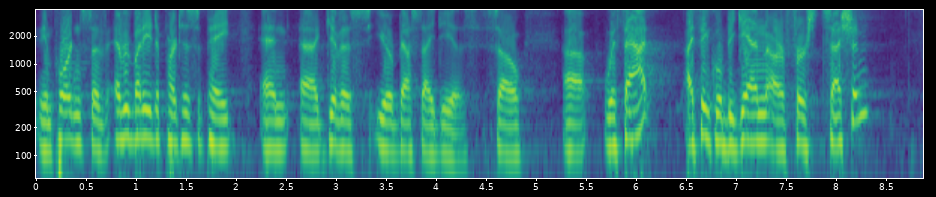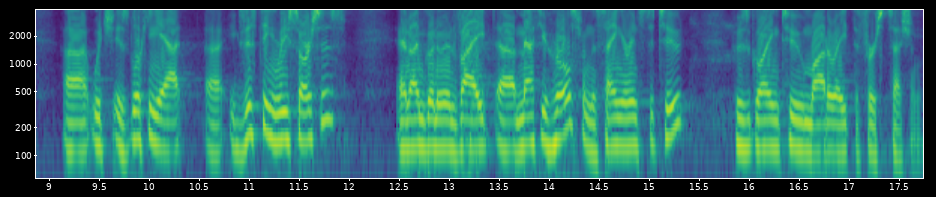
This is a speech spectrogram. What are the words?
the importance of everybody to participate and uh, give us your best ideas. So uh, with that, I think we'll begin our first session. Uh, which is looking at uh, existing resources. And I'm going to invite uh, Matthew Hurles from the Sanger Institute, who's going to moderate the first session.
